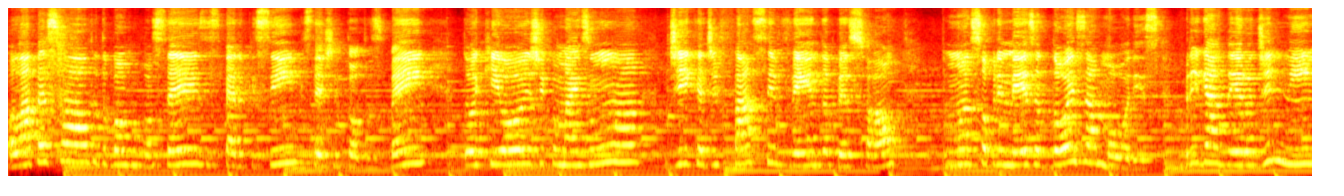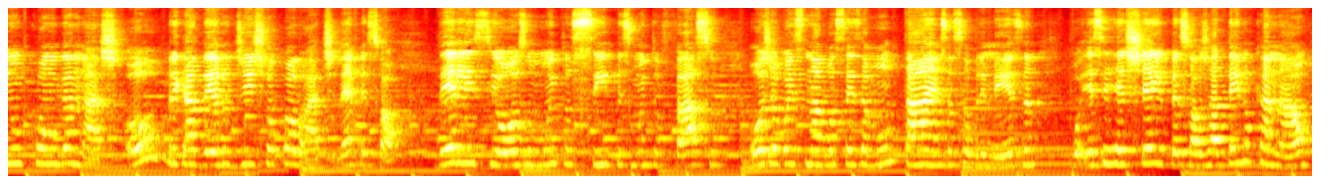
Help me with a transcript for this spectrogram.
Olá pessoal, tudo bom com vocês? Espero que sim, que estejam todos bem. Estou aqui hoje com mais uma dica de face venda, pessoal. Uma sobremesa dois amores, brigadeiro de ninho com ganache ou brigadeiro de chocolate, né pessoal? Delicioso, muito simples, muito fácil. Hoje eu vou ensinar vocês a montar essa sobremesa esse recheio, pessoal, já tem no canal.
